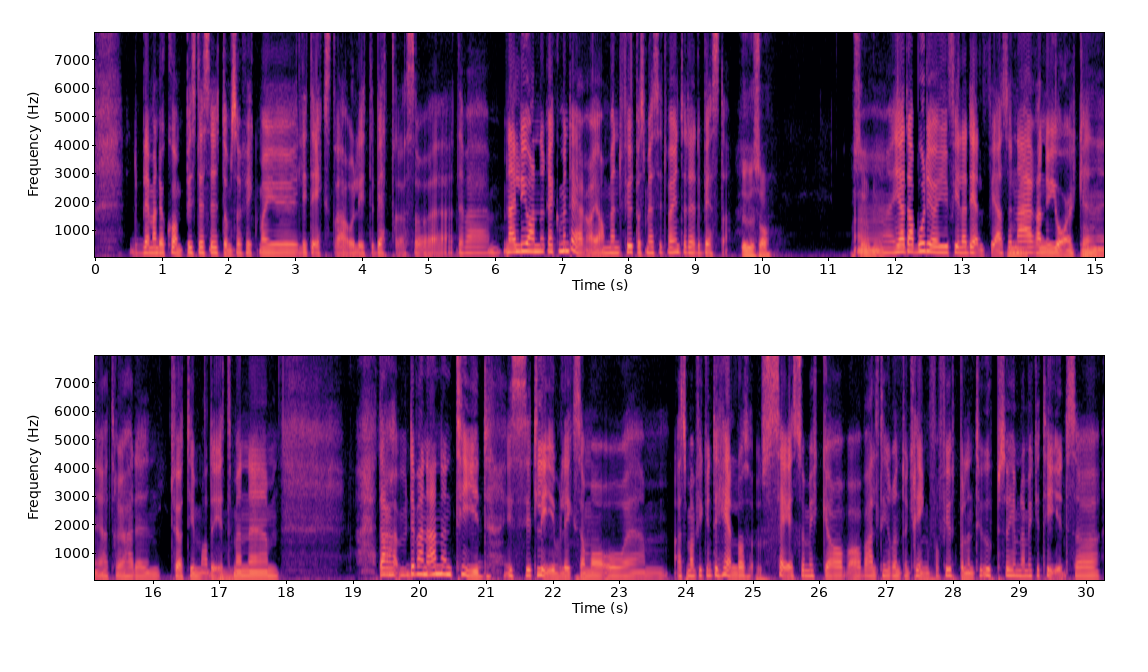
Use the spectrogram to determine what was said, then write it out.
blev man då kompis dessutom så fick man ju lite extra och lite bättre. Så eh, det var, nej Lyon rekommenderar jag men fotbollsmässigt var ju inte det det bästa. USA. Eh, Ja, där bodde jag ju i Philadelphia, alltså nära New York. Eh, Jag tror jag hade två timmar dit. Men ehm, där, det var en annan tid i sitt liv liksom. Och, och, ehm, alltså man fick inte heller se så mycket av, av allting runt omkring för fotbollen tog upp så himla mycket tid. Så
